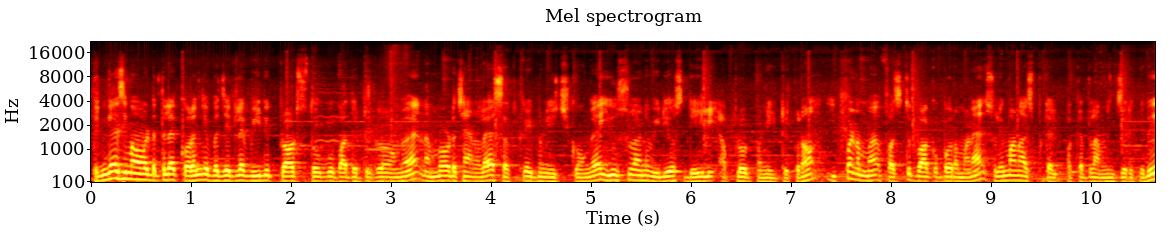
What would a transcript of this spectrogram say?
தென்காசி மாவட்டத்தில் குறைஞ்ச பட்ஜெட்டில் வீடு ப்ளாட்ஸ் தொகுப்பு பார்த்துட்டு இருக்கிறவங்க நம்மளோட சேனலை சப்ஸ்கிரைப் பண்ணி வச்சுக்கோங்க. யூஸ்ஃபுல்லான வீடியோஸ் டெய்லி அப்லோட் பண்ணிகிட்டு இருக்கிறோம் இப்போ நம்ம ஃபஸ்ட்டு பார்க்க போகிறோமான சுலைமான் ஹாஸ்பிட்டல் பக்கத்தில் அமைஞ்சிருக்குது.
